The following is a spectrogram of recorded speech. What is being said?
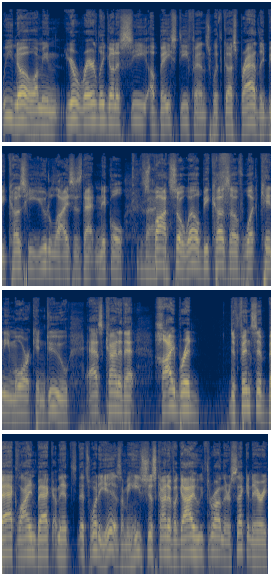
we know, I mean, you're rarely going to see a base defense with Gus Bradley because he utilizes that nickel exactly. spot so well because of what Kenny Moore can do as kind of that hybrid defensive back, linebacker. I mean, that's, that's what he is. I mean, he's just kind of a guy who threw on their secondary.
